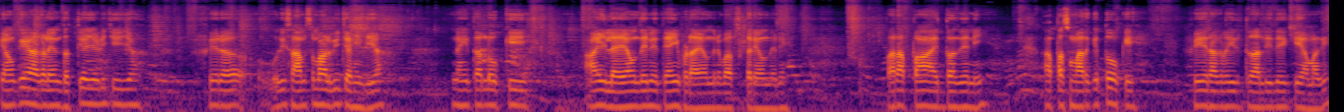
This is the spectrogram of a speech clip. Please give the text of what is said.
ਕਿਉਂਕਿ ਅਗਲੇ ਨੇ ਦਿੱਤੀ ਆ ਜਿਹੜੀ ਚੀਜ਼ ਆ, ਫਿਰ ਉਹਦੀ ਸਾਂਭ ਸੰਭਾਲ ਵੀ ਚਾਹੀਦੀ ਆ। ਨਹੀਂ ਤਾਂ ਲੋਕੀ ਆਈ ਲੈ ਆਉਂਦੇ ਨੇ ਤੇ ਆਈ ਫੜਾ ਆਉਂਦੇ ਨੇ, ਵਾਪਸ ਕਰੇ ਆਉਂਦੇ ਨੇ। ਪਰ ਆਪਾਂ ਇਦਾਂ ਦੇ ਨਹੀਂ। ਆਪਾਂ ਸਮਾਰ ਕੇ ਧੋ ਕੇ ਫਿਰ ਅਗਲੀ ਟਰਾਲੀ ਦੇ ਕੇ ਆਵਾਂਗੇ।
